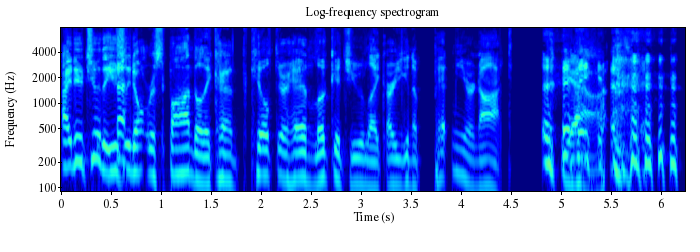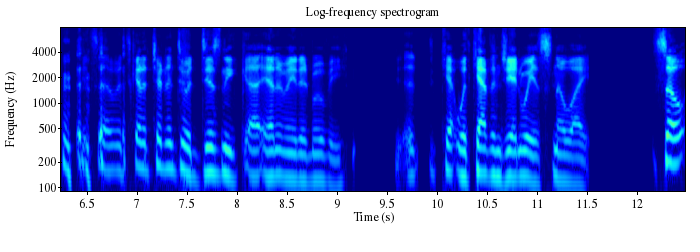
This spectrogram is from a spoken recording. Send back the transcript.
I do too. They usually don't respond though. They kind of tilt their head, and look at you like, "Are you going to pet me or not?" Yeah. it's uh it's going to turn into a Disney uh, animated movie uh, with Captain Janeway as Snow White. So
